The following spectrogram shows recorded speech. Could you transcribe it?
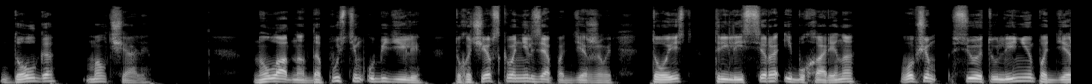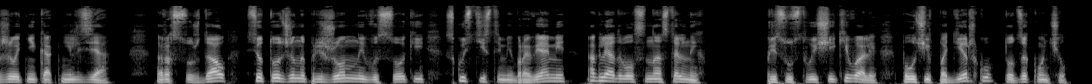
Долго молчали. Ну ладно, допустим, убедили. Тухачевского нельзя поддерживать, то есть Трилиссера и Бухарина. В общем, всю эту линию поддерживать никак нельзя рассуждал все тот же напряженный, высокий, с кустистыми бровями, оглядывался на остальных. Присутствующие кивали. Получив поддержку, тот закончил.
